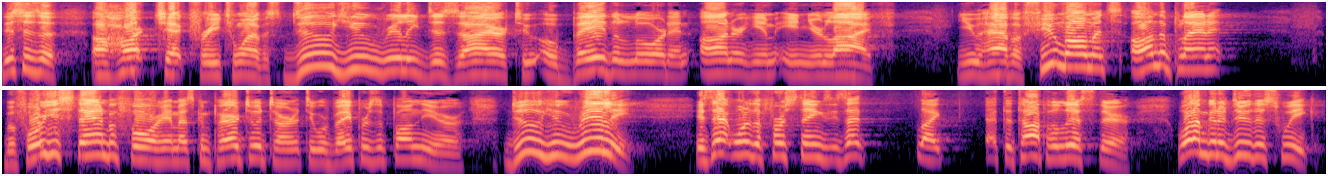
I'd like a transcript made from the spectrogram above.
This is a, a heart check for each one of us. Do you really desire to obey the Lord and honor Him in your life? You have a few moments on the planet before you stand before Him as compared to eternity, we're vapors upon the earth. Do you really? Is that one of the first things? Is that like at the top of the list there? What I'm going to do this week,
